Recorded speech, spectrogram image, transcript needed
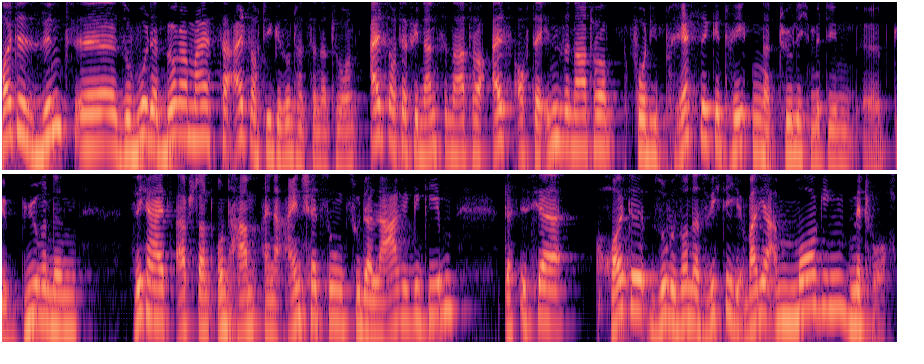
Heute sind äh, sowohl der Bürgermeister als auch die Gesundheitssenatorin, als auch der Finanzsenator, als auch der Innensenator vor die Presse getreten, natürlich mit dem äh, gebührenden Sicherheitsabstand und haben eine Einschätzung zu der Lage gegeben. Das ist ja heute so besonders wichtig, weil ja am morgigen Mittwoch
